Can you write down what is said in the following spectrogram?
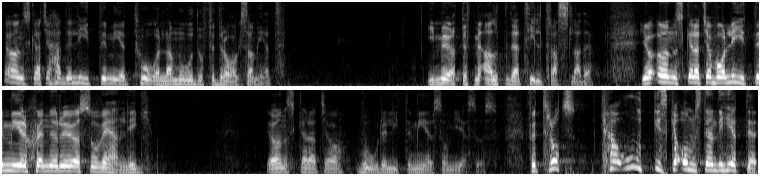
Jag önskar att jag hade lite mer tålamod och fördragsamhet i mötet med allt det där tilltrasslade. Jag önskar att jag var lite mer generös och vänlig. Jag önskar att jag vore lite mer som Jesus. För trots kaotiska omständigheter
